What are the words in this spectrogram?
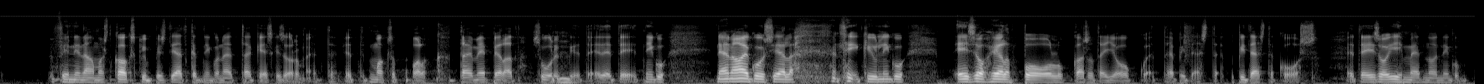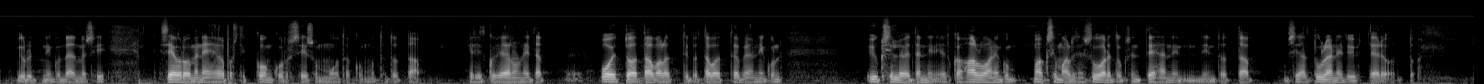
finninaamasta 20 jätkät niin näyttää keskisormen, että, että, maksa palkka tai me pelata suurin mm. piirtein. Et, et, et, niin kuin, näin aikuisia siellä, niin kyllä niin kuin, ei se ole helppoa ollut kasvata joukkuetta ja pitää sitä, pitää sitä koossa. Et ei se ole ihme, että noin niin kuin, niin kuin tämmöisiä seuroja menee helposti konkurssiin sun muuta kuin, mutta tota, ja sitten kun siellä on niitä voittoa tavoitteita niin kuin yksilöitä, niin, jotka haluaa niin kuin maksimaalisen suorituksen tehdä, niin, niin tota, siellä tulee niitä yhteydenottoja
